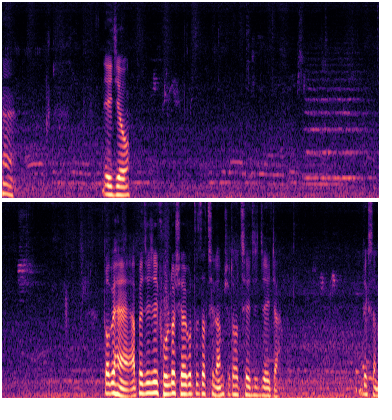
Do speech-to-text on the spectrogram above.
হ্যাঁ। এই যেও তবে হ্যাঁ আপনি যে যে ফুলটা শেয়ার করতে চাচ্ছিলাম, সেটা হচ্ছে এই যে এইটা। দেখছেন?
